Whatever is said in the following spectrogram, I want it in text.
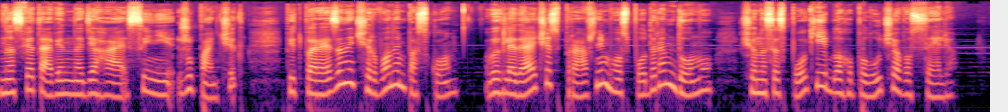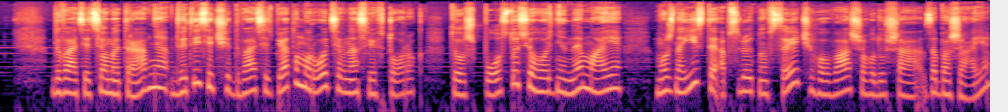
На свята він надягає синій жупанчик, підперезаний червоним паском, виглядаючи справжнім господарем дому, що несе спокій і благополуччя в оселю. 27 травня в 2025 році в нас вівторок, тож посту сьогодні немає. Можна їсти абсолютно все, чого вашого душа забажає.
